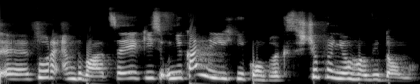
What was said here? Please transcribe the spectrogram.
е, тур М2 це якийсь унікальний їхній комплекс. Що про нього відомо?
